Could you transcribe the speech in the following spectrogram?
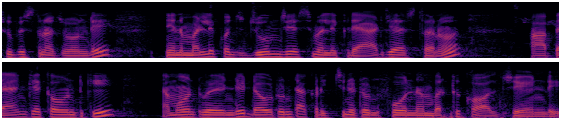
చూపిస్తున్నా చూడండి. నేను మళ్ళీ కొంచెం జూమ్ చేసి మళ్ళీ ఇక్కడ యాడ్ చేస్తాను. ఆ బ్యాంక్ అకౌంట్కి అమౌంట్ వేయండి. డౌట్ ఉంటే అక్కడ ఇచ్చినటువంటి ఫోన్ నెంబర్కి కాల్ చేయండి.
